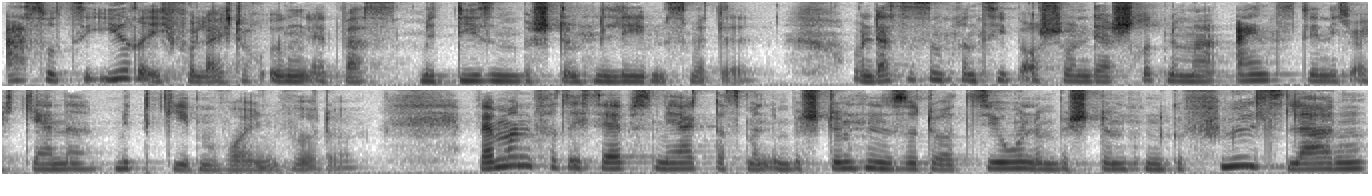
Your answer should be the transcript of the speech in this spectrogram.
assoziiere ich vielleicht auch irgendetwas mit diesem bestimmten Lebensmittel. Und das ist im Prinzip auch schon der Schritt Nummer eins, den ich euch gerne mitgeben wollen würde. Wenn man für sich selbst merkt, dass man in bestimmten Situationen, in bestimmten Gefühlslagen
